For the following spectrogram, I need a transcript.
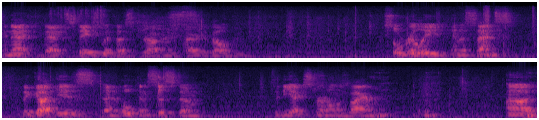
and that, that stays with us throughout our entire development. So really, in a sense, the gut is an open system to the external environment. Uh,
